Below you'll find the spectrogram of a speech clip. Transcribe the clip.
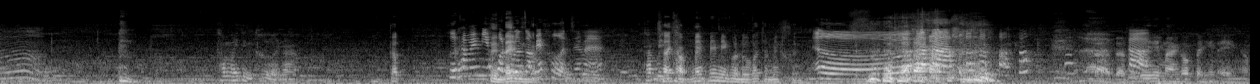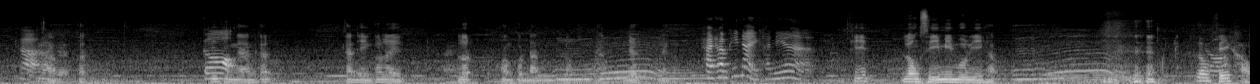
อืมทำไมถึงเขินอะก็ คือถ้าไม่มีตื่คนนเต้นดูครัจะบไม่เขินใช่ไหมถ้าไม่ใช่ครับไม่ไม่มีคนดูก็จะไม่เขิน เออ แต่แต่ค่ะที่นี่มันก็เป็นกันเองครับ ค่ะ ครับก็ก็ที่ทีมงานก็ กันเองก็เลยลดความกดดันลงกันเยอะเลยครับถ่ายทำที่ไหนคะเนี่ย ที่ลงสีมีนบุรีครับ อืม ลงสีเขา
